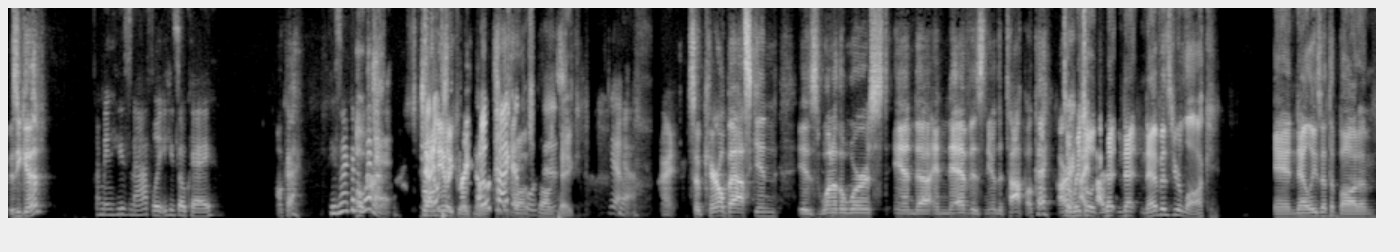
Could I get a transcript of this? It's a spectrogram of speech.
was he good? I mean, he's an athlete. He's okay. Okay, He's not going to Oh, win I- it. Strong Dynamic take. right breakdown. there. No tiger strong, strong poses. take. Yeah. Yeah. all right. So Carole Baskin is one of the worst, and uh, and Nev is near the top. Okay, all so right. I- Rachel, I- Ne- Ne- Nev is your lock, and Nelly's at the bottom.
